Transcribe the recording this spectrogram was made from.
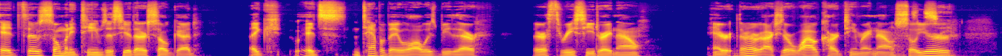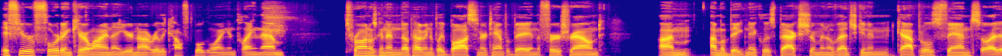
it's there's so many teams this year that are so good. Like it's Tampa Bay will always be there. They're a three seed right now. And they're actually they're a wild card team right now. Yeah, so you're insane. If you're Florida and Carolina, you're not really comfortable going and playing them. Toronto's going to end up having to play Boston or Tampa Bay in the first round. I'm I'm a big Nicklas Backstrom and Ovechkin and Capitals fan, so I,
